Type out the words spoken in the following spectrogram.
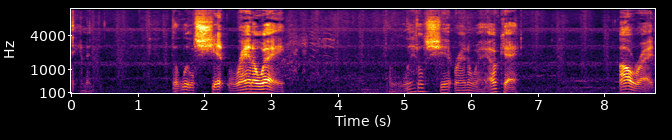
damn it. The little shit ran away. The little shit ran away. Okay. Alright.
